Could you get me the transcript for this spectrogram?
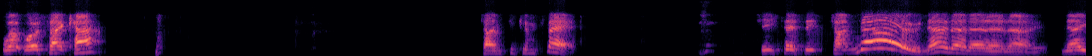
What, what's that cat? Time to confess. She says it's time. No, no, no, no, no, no. No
